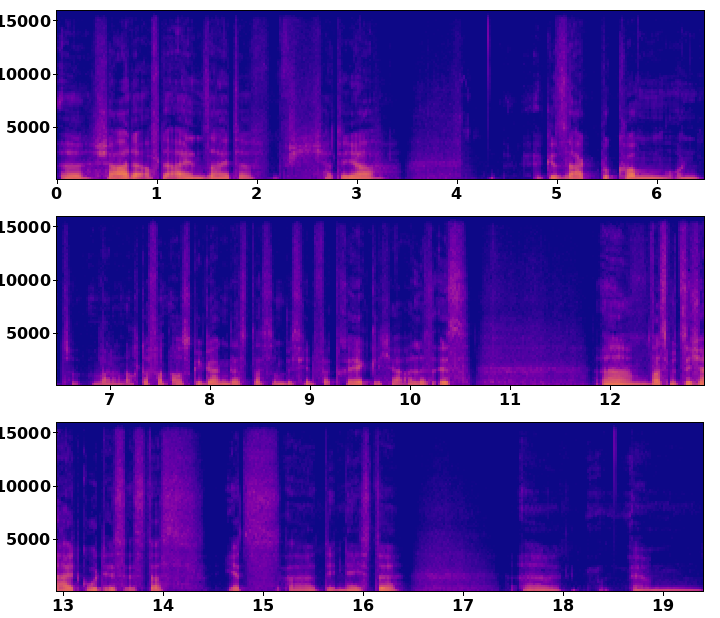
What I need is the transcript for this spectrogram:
äh, schade auf der einen Seite. Ich hatte ja gesagt bekommen und war dann auch davon ausgegangen, dass das so ein bisschen verträglicher alles ist. Ähm, was mit Sicherheit gut ist, ist, dass jetzt äh, die nächste äh, ähm,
